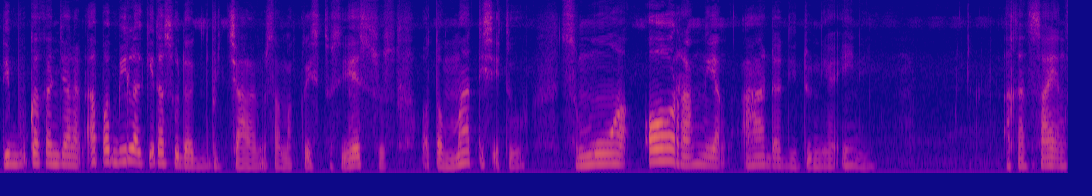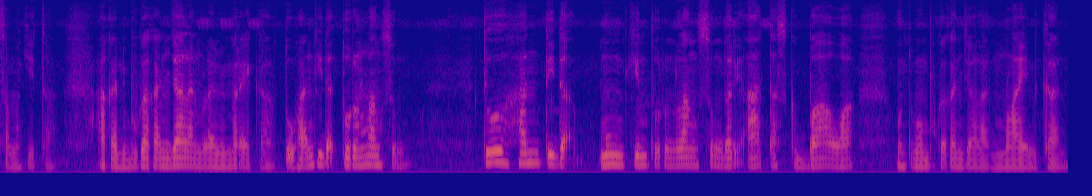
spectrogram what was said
Dibukakan jalan apabila kita sudah berjalan bersama Kristus Yesus, otomatis itu semua orang yang ada di dunia ini akan sayang sama kita, akan dibukakan jalan melalui mereka. Tuhan tidak turun langsung, Tuhan tidak mungkin turun langsung dari atas ke bawah untuk membukakan jalan, melainkan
